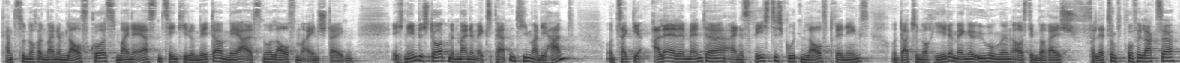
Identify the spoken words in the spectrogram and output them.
kannst du noch in meinem Laufkurs meine ersten 10 Kilometer mehr als nur Laufen einsteigen. Ich nehme dich dort mit meinem Expertenteam an die Hand und zeige dir alle Elemente eines richtig guten Lauftrainings und dazu noch jede Menge Übungen aus dem Bereich Verletzungsprophylaxe,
